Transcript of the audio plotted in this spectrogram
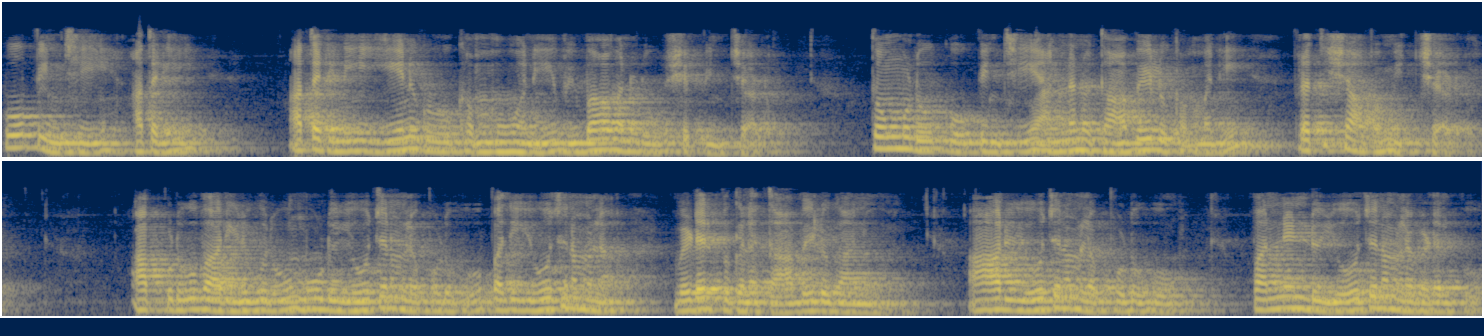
కోపించి అతడి అతడిని ఏనుగు కమ్ము అని విభావనుడు శపించాడు. తమ్ముడు కోపించి అన్నను తాబేలు కమ్మని ప్రతిశాపం ఇచ్చాడు. అప్పుడు వారిరువురు మూడు యోజనముల పొడుగు పది యోజనముల వెడల్పు గల తాబేలుగాను. ఆరు యోజనముల పొడుగు పన్నెండు యోజనముల వెడల్పు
